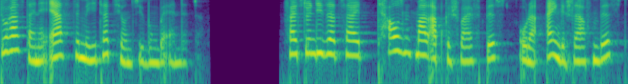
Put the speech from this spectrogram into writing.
Du hast deine erste Meditationsübung beendet. Falls du in dieser Zeit tausendmal abgeschweift bist oder eingeschlafen bist,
